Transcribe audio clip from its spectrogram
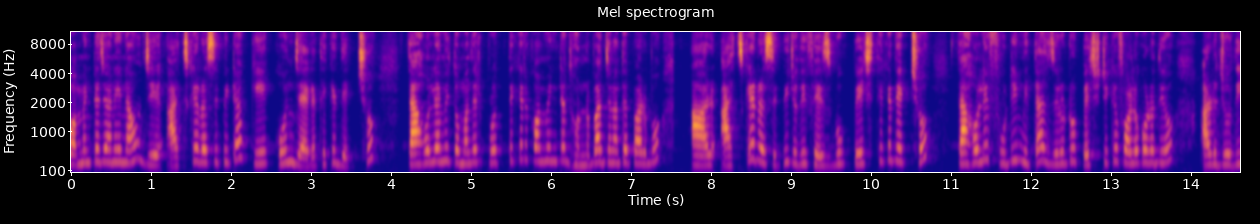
কমেন্টে জানিয়ে নাও যে আজকের রেসিপিটা কে কোন জায়গা থেকে দেখছ। তাহলে আমি তোমাদের প্রত্যেকের কমেন্টে ধন্যবাদ জানাতে পারব। আর আজকের রেসিপি যদি ফেসবুক পেজ থেকে দেখছ, তাহলে ফুডি মিতা জিরো টু পেজটিকে ফলো করে দিও। আর যদি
